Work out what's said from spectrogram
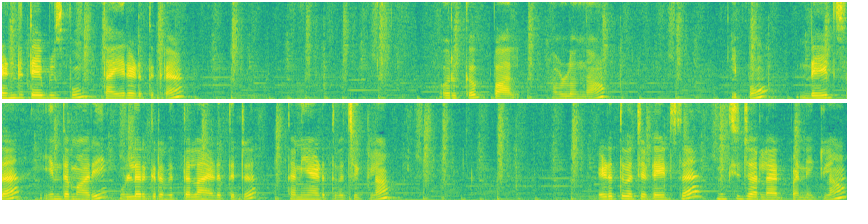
ரெண்டு டேபிள் ஸ்பூன் தயிர் எடுத்துக்கிறேன். ஒரு கப் பால் அவ்வளோந்தான். இப்போ டேட்ஸை இந்த மாதிரி உள்ளே இருக்கிற வித்தெல்லாம் எடுத்துகிட்டு தனியாக எடுத்து வச்சுக்கலாம். எடுத்து வச்ச டேட்ஸை மிக்சி ஜாரில் ஆட் பண்ணிக்கலாம்.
